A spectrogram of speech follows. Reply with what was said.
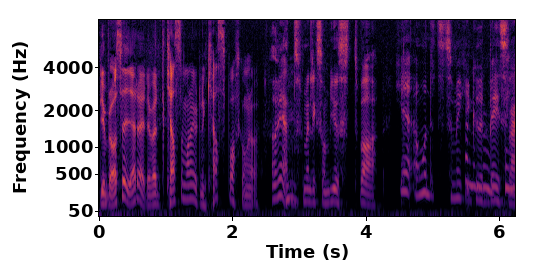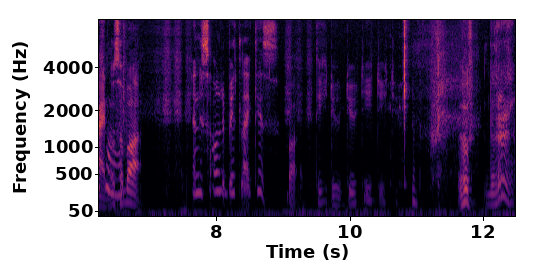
Det är bra att säga det. Det var ett kast om man har gjort en kass basgång då. Jag vet, men liksom just bara Yeah, I wanted to make a good baseline. Och så bara And it's all a bit like this. Bara du, du, du, du, du, du. Brr.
